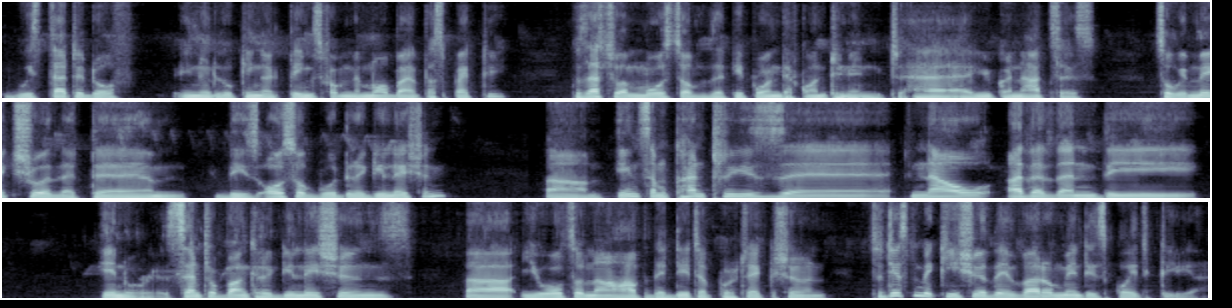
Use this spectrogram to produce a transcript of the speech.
we started off, you know, looking at things from the mobile perspective because that's where most of the people on the continent uh, you can access. So we make sure that um, there's also good regulation. Um, in some countries uh, now, other than the you know central bank regulations, uh, you also now have the data protection. So just making sure the environment is quite clear.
